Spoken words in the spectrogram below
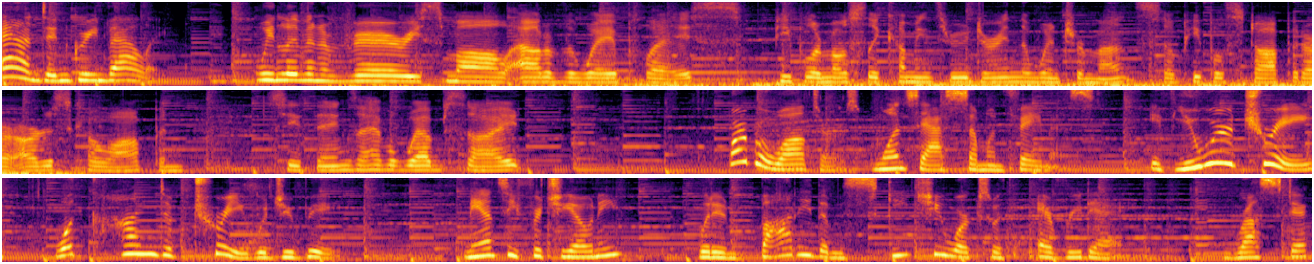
and in Green Valley. We live in a very small, out of the way place. People are mostly coming through during the winter months, so people stop at our artist co op and see things. I have a website. Barbara Walters once asked someone famous, If you were a tree, what kind of tree would you be? Nancy Friccione would embody the mesquite she works with every day rustic,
